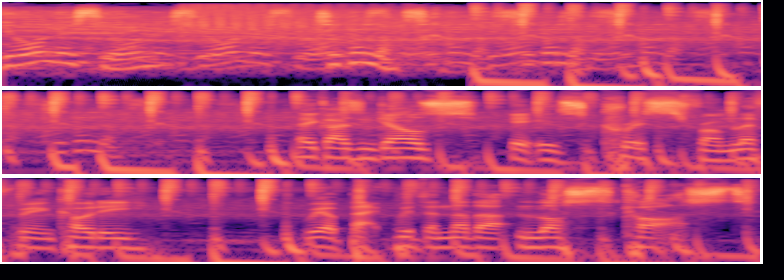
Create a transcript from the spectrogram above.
You're listening to the Lost Hey guys and girls, it is Chris from Left Me and Cody. We are back with another Lost Cast.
